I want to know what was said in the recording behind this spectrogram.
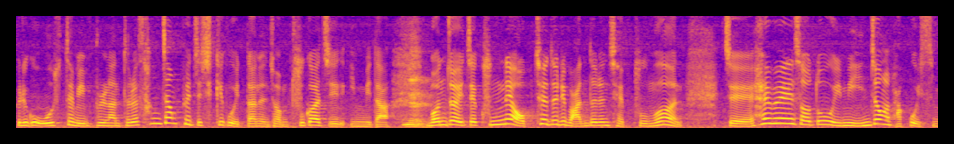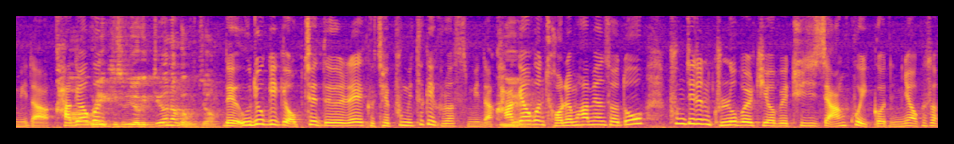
그리고 오스템 임플란트를 상장 폐지시키고 있다는 점 두 가지입니다. 네. 먼저 이제 국내 업체들이 만드는 제품은 이제 해외에서도 이미 인정을 받고 있습니다. 아, 가격은 우리 기술력이 뛰어난가 보죠. 네, 의료기기 업체들의 그 제품이 특히 그렇습니다. 가격은 저렴하면서도 품질은 글로벌 기업에 뒤지지 않고 있거든요. 그래서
